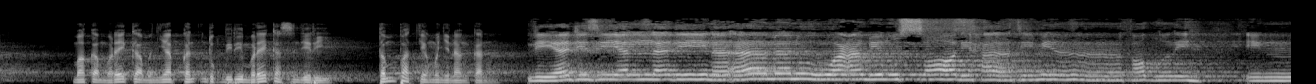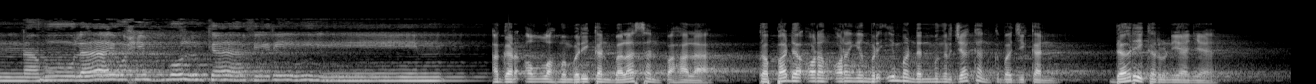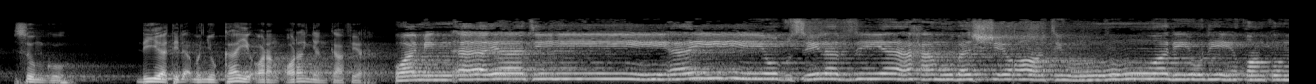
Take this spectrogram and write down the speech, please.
maka mereka menyiapkan untuk diri mereka sendiri tempat yang menyenangkan. ليجزي الذين آمنوا وعملوا الصالحات من فضله إنه لا يحب الكافرين agar Allah memberikan balasan pahala kepada orang-orang yang beriman dan mengerjakan kebajikan dari karunia-Nya. Sungguh, Dia tidak menyukai orang-orang yang kafir. ومن آياته أن يرسل الرياح مبشرات وليذيقكم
